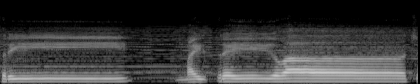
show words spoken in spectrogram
શ્રી મૈત્રેયવાચ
